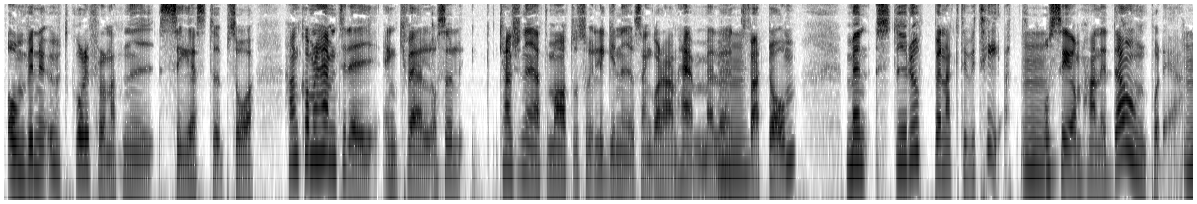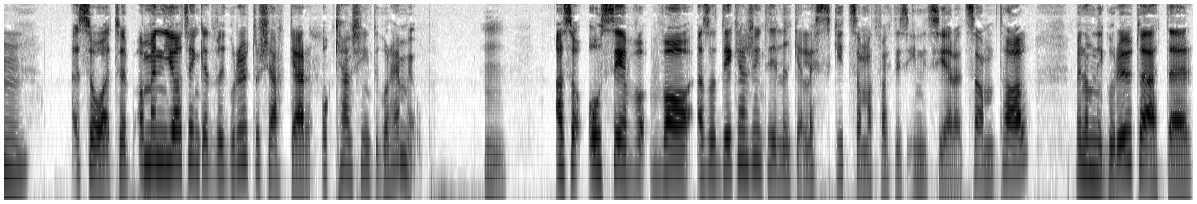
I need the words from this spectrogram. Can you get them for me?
om vi nu utgår ifrån att ni ses typ så, han kommer hem till dig en kväll och så kanske ni äter mat och så ligger ni och sen går han hem eller Mm. tvärtom. Men styr upp en aktivitet Mm. och se om han är down på det. Mm. Så typ, ja men jag tänker att vi går ut och käkar och kanske inte går hem ihop. Mm. Alltså och se vad, vad, alltså det kanske inte är lika läskigt som att faktiskt initiera ett samtal. Men om ni går ut och äter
